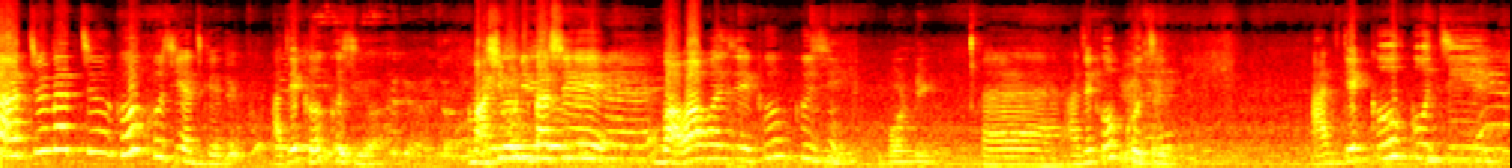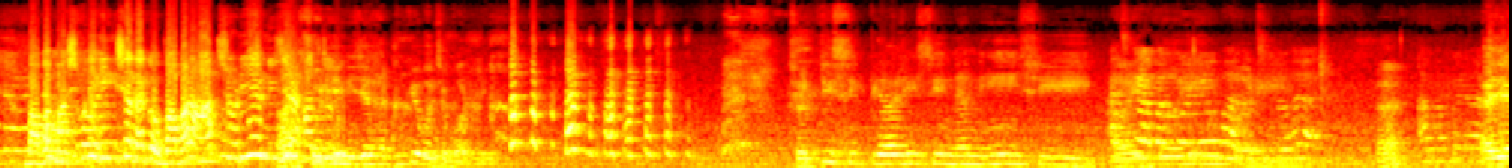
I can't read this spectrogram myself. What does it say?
নাচু নাচু খুব খুশি আজকে। আজকে খুব খুশি। মাসিমণি পাশে বাবা পাশে খুব খুশি। বন্ডিং হ্যাঁ আজকে খুব খুশি। আজকে খুব খুশি। বাবা মাসিমণি হিংসা দেখো বাবার হাত সরিয়ে নিজের হাত সরিয়ে নিজের হাত ঢুকিয়ে বলছে বন্ডিং ছোট্টি সি প্যারি সি নানি সি আজকে আমার কোলেও ভালো ছিল হ্যাঁ। হ্যাঁ? এই যে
